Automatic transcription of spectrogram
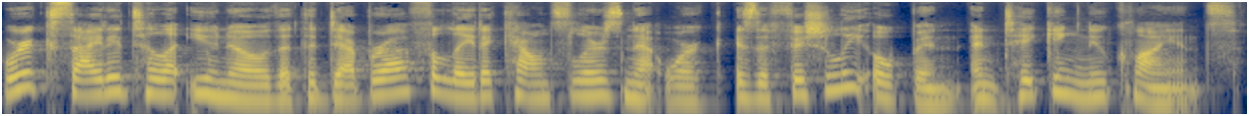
We're excited to let you know that the Deborah Fileta Counselors Network is officially open and taking new clients.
